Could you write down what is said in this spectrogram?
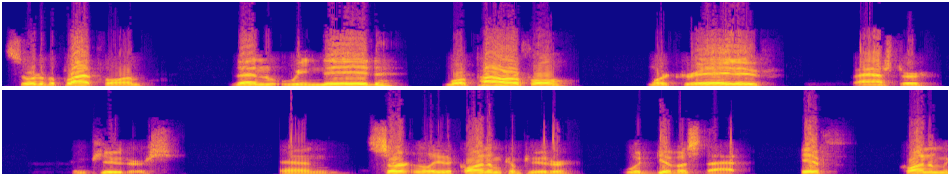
sort of a platform, then we need more powerful, more creative, faster computers. And certainly the quantum computer would give us that if quantum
